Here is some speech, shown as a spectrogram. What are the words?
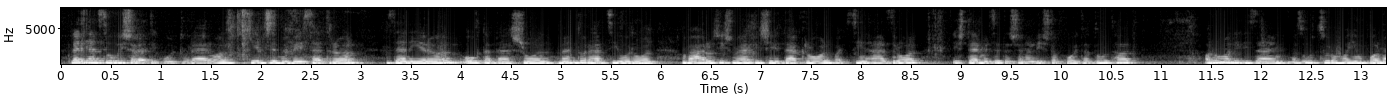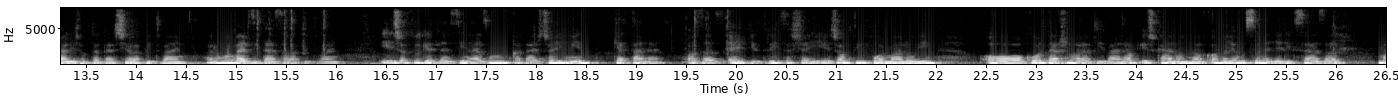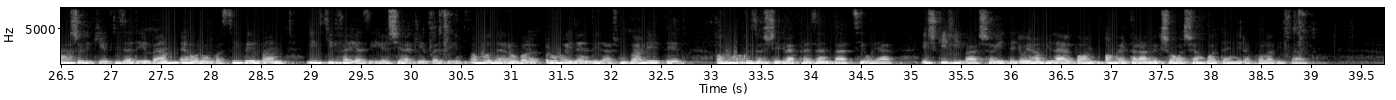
Legyen szó viseleti kultúráról, képzőművészetről, zenéről, oktatásról, mentorációról, városismereti sétákról vagy színházról, és természetesen a lista folytatódhat. A Romani Design, az Utcu Roma Informális Oktatási Alapítvány, a Roma Verzitász Alapítvány és a Független Színház munkatársai, mint Ketane, azaz együtt részesei és aktív formálói a kortárs narratívának és kánonnak, amely a 21. század második évtizedében, Európa szívében így kifejezi és jelképezi a modern roma, roma identitás művelétét, a roma közösség reprezentációját és kihívásait egy olyan világban, amely talán még sohasem volt ennyire polarizált.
